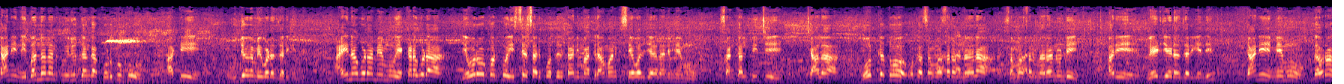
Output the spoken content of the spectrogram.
కానీ నిబంధనలకు విరుద్ధంగా కొడుకుకు అట్టి ఉద్యోగం ఇవ్వడం జరిగింది. అయినా కూడా మేము ఎక్కడ కూడా ఎవరో ఒకరికో ఇస్తే సరిపోతుంది. కానీ మా గ్రామానికి సేవలు చేయాలని మేము సంకల్పించి చాలా ఓపికతో ఒక సంవత్సరంన్నర సంవత్సరంన్నర నుండి మరి వెయిట్ చేయడం జరిగింది. కానీ మేము గౌరవ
